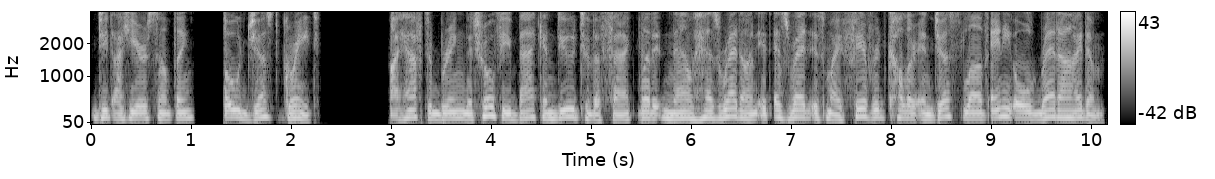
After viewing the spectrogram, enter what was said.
did I hear something? Oh just great. I have to bring the trophy back and due to the fact that it now has red on it as red is my favorite color and just love any old red item.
